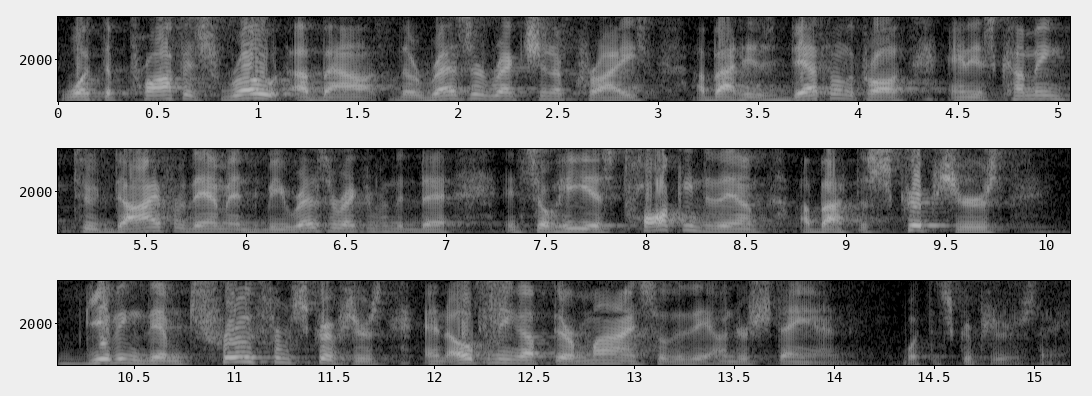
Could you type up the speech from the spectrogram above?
what the prophets wrote about the resurrection of Christ, about his death on the cross, and his coming to die for them and to be resurrected from the dead. And so he is talking to them about the scriptures giving them truth from scriptures and opening up their minds so that they understand what the scriptures are saying.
